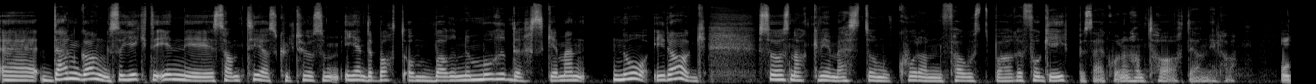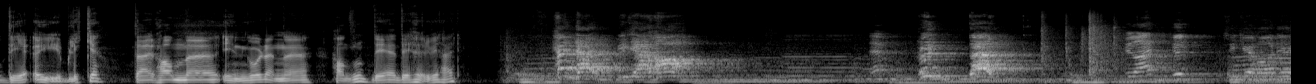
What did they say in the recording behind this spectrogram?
Eh, den gang så gikk det inn i samtidas kultur som i en debatt om barnemorderske, men nå i dag så snakker vi mest om hvordan Faust bare forgriper seg, hvordan han tar det han vil ha. Og det øyeblikket der han eh, inngår denne handelen, det, det hører vi her. Hender vil jeg ha! Hun der! Hun der, hun. Hvis ikke jeg har det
